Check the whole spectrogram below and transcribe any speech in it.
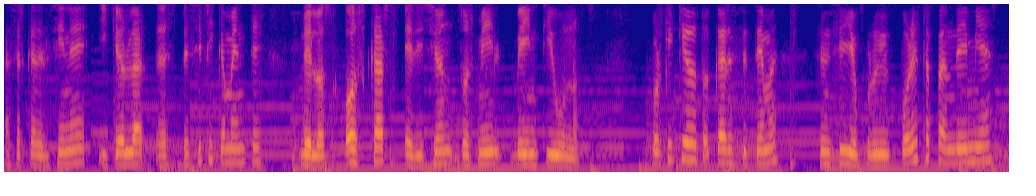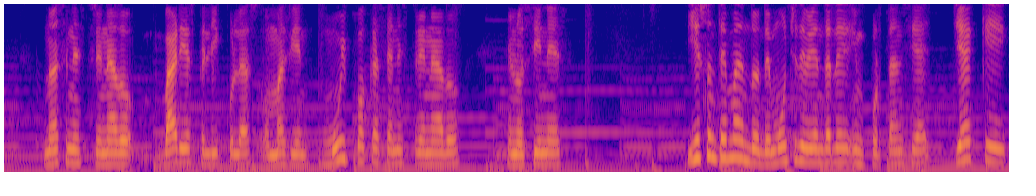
acerca del cine y quiero hablar específicamente de los Oscars edición 2021. ¿Por qué quiero tocar este tema? Sencillo, porque por esta pandemia no se han estrenado varias películas o más bien muy pocas se han estrenado en los cines y es un tema en donde muchos deberían darle importancia, ya que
